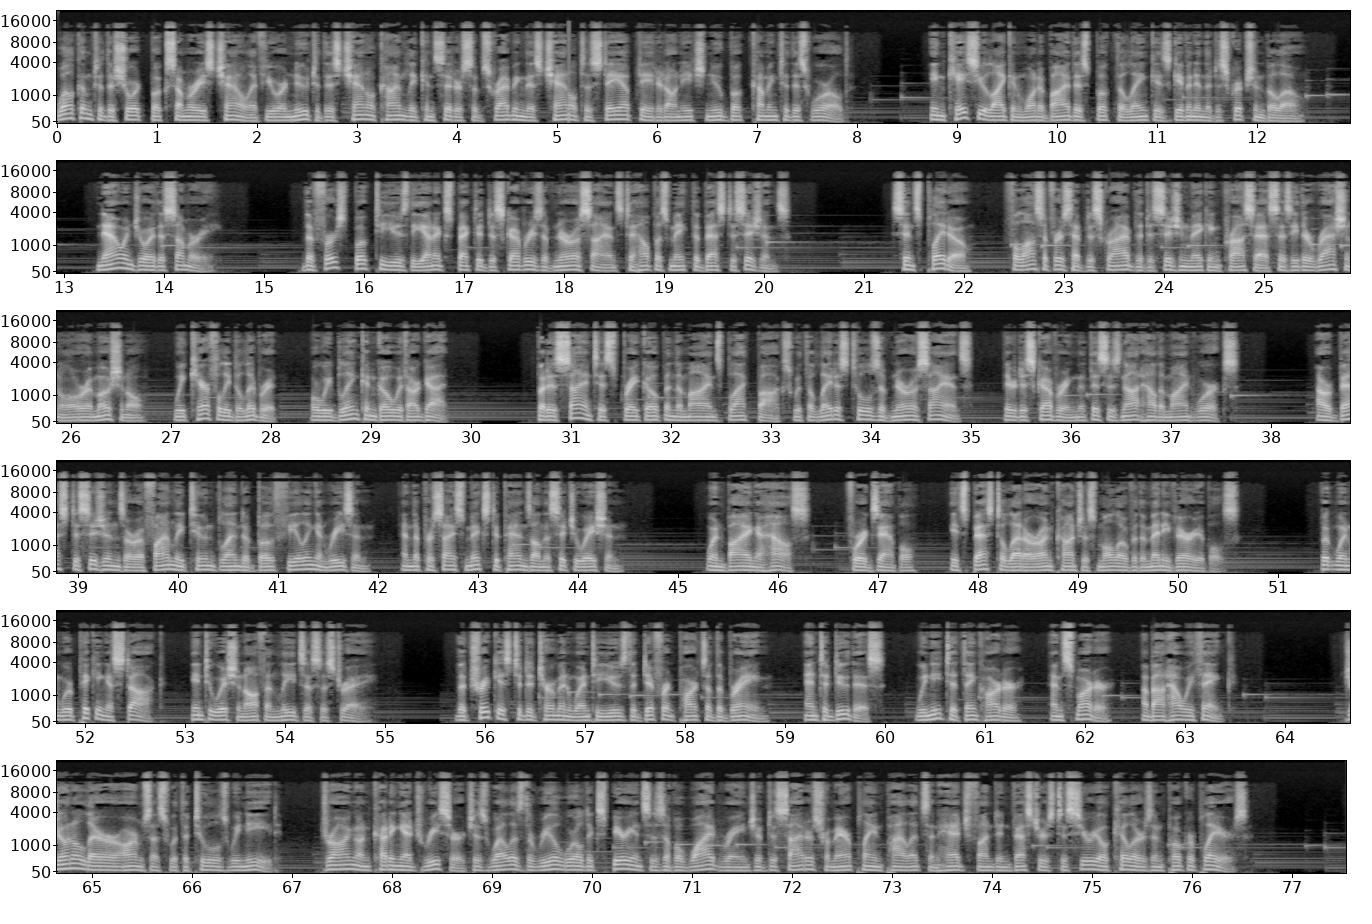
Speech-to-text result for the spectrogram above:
Welcome to the Short Book Summaries channel. If you are new to this channel, kindly consider subscribing this channel to stay updated on each new book coming to this world. In case you like and want to buy this book, the link is given in the description below. Now enjoy the summary. The first book to use the unexpected discoveries of neuroscience to help us make the best decisions. Since Plato, philosophers have described the decision making process as either rational or emotional, we carefully deliberate, or we blink and go with our gut. But as scientists break open the mind's black box with the latest tools of neuroscience, they're discovering that this is not how the mind works. Our best decisions are a finely tuned blend of both feeling and reason, and the precise mix depends on the situation. When buying a house, for example, it's best to let our unconscious mull over the many variables. But when we're picking a stock, intuition often leads us astray. The trick is to determine when to use the different parts of the brain, and to do this, we need to think harder, and smarter, about how we think. Jonah Lehrer arms us with the tools we need, drawing on cutting edge research as well as the real world experiences of a wide range of deciders from airplane pilots and hedge fund investors to serial killers and poker players.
